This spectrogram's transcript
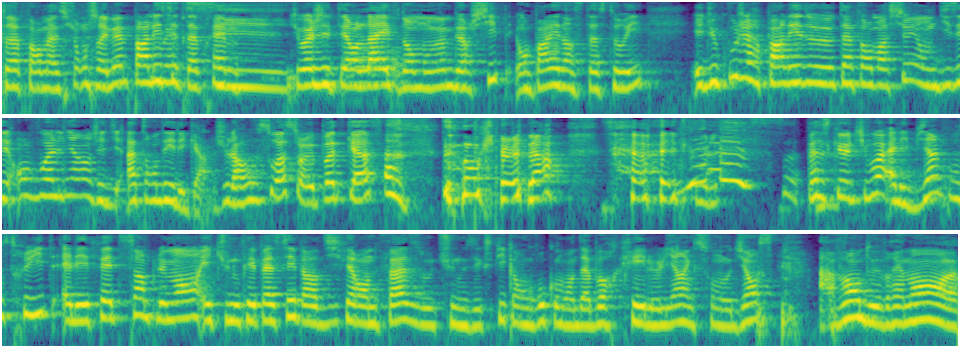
ta formation. J'en ai même parlé cet après-midi. Tu vois, j'étais en live dans mon membership et on parlait d'Insta Story. Et du coup, j'ai reparlé de ta formation et on me disait envoie le lien. J'ai dit attendez les gars, je la reçois sur le podcast. Donc euh, là, ça va être cool. Parce que tu vois, elle est bien construite, elle est faite simplement et tu nous fais passer par différentes phases où tu nous expliques en gros comment d'abord créer le lien avec son audience avant de vraiment, euh,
